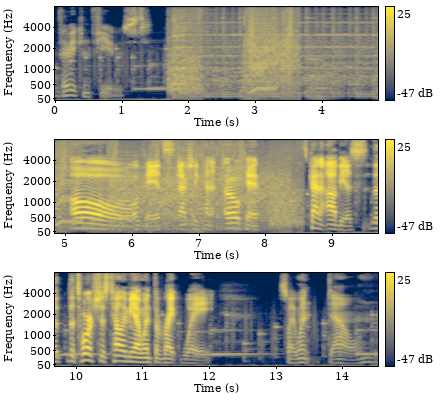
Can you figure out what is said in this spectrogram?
I'm very confused. Oh, okay, it's actually kind of... Okay. It's kind of obvious. The, the torch is telling me I went the right way. So I went down.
